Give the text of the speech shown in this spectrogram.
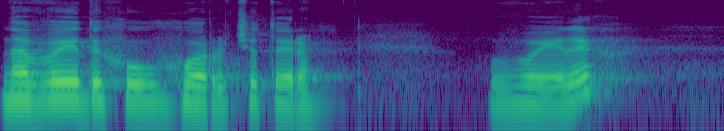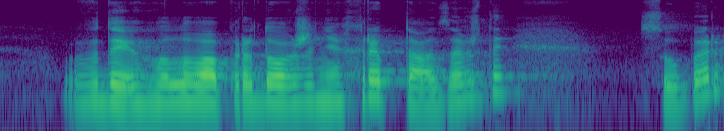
На видиху вгору. Чотири. Видих. Вдих. Голова продовження хребта завжди. Супер.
